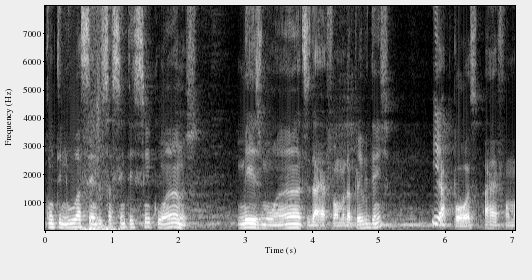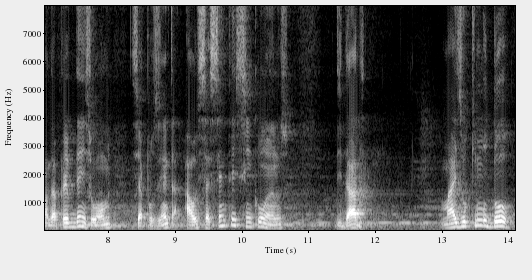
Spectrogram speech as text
continua sendo 65 anos, mesmo antes da reforma da Previdência e após a reforma da Previdência. O homem se aposenta aos 65 anos de idade. Mas o que mudou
